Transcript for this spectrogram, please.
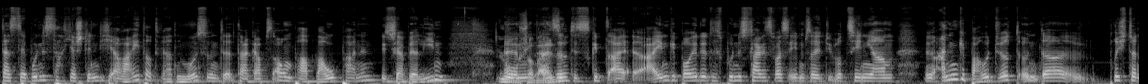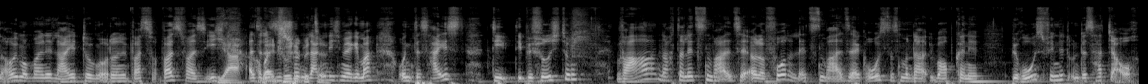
dass der Bundestag ja ständig erweitert werden muss und äh, da gab es auch ein paar Baupannen, ist ja Berlin. Logischerweise. also es gibt ein, Gebäude des Bundestages, was eben seit über zehn Jahren äh, angebaut wird und da bricht dann auch immer mal eine Leitung oder was, was weiß ich. Ja, also das ist schon lange nicht mehr gemacht. Und das heißt, die, die Befürchtung war nach der letzten Wahl sehr, oder vor der letzten Wahl sehr groß, dass man da überhaupt keine Büros findet. Und das hat ja auch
